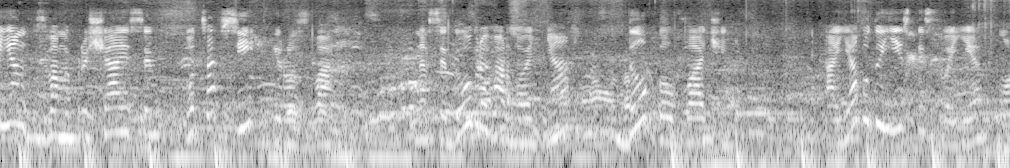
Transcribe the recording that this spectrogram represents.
Я з вами прощаюся. Оце всі і розваги. На все добре, гарного дня, до побачення. А я буду їсти своє морозиво.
